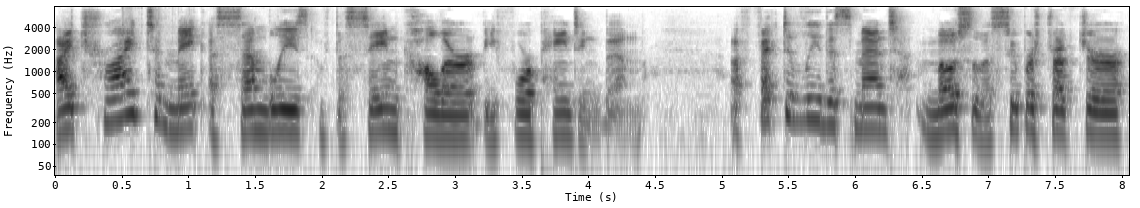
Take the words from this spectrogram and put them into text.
I tried to make assemblies of the same color before painting them. Effectively, this meant most of the superstructure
